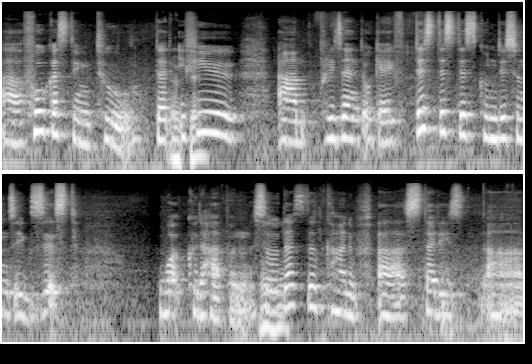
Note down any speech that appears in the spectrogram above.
uh, forecasting tool that if you um, present, okay, if this, this, this conditions exist, what could happen? So Mhm. that's the kind of uh, studies uh,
